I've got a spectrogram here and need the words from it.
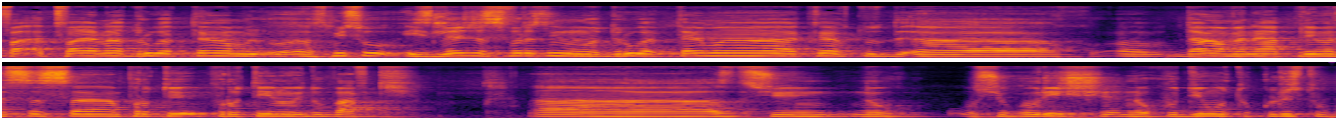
това, това, е една друга тема. В смисъл, изглежда свързано, но е друга тема, както а, давам една пример с а, проти, протеинови добавки. А, за да си осигуриш необходимото количество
